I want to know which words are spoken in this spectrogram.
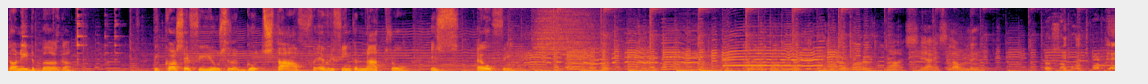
Don't eat a burger. Because if you use uh, good stuff, everything natural is healthy. Nice, yeah, it's lovely. Tässä on muut varmaan.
